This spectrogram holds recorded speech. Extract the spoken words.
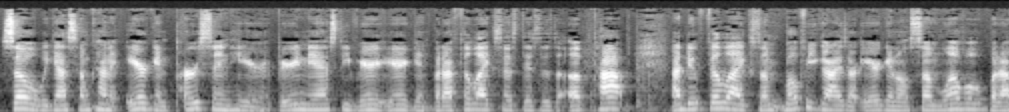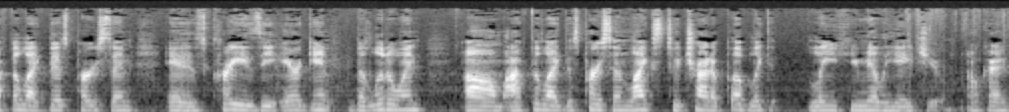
So we got some kind of arrogant person here. Very nasty, very arrogant. But I feel like since this is up top, I do feel like some both of you guys are arrogant on some level. But I feel like this person is crazy, arrogant, belittling. Um, I feel like this person likes to try to publicly humiliate you. Okay.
